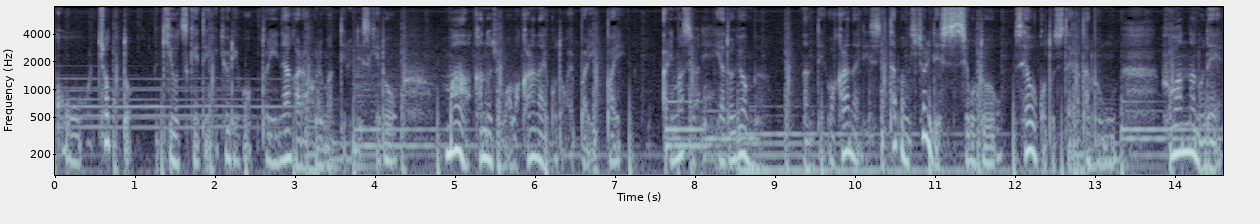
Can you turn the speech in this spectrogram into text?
こうちょっと気をつけて距離を取りながら振る舞ってるんですけどまあ彼女は分からないことがやっぱりいっぱいありますよね。宿業務なんて分からないですし多分一人で仕事を背負うこと自体が多分不安なので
